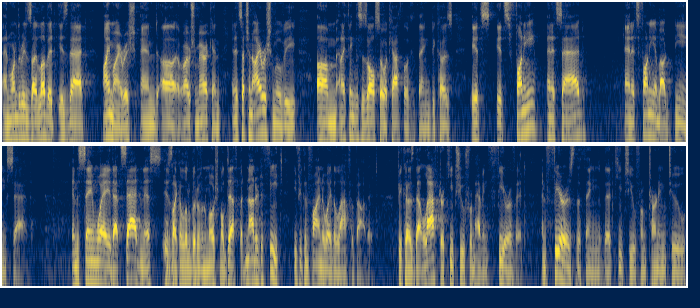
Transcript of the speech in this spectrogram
And one of the reasons I love it is that I'm Irish and uh, Irish American, and it's such an Irish movie. Um, and I think this is also a Catholic thing because it's it's funny and it's sad, and it's funny about being sad. In the same way, that sadness is like a little bit of an emotional death, but not a defeat if you can find a way to laugh about it because that laughter keeps you from having fear of it. And fear is the thing that keeps you from turning to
